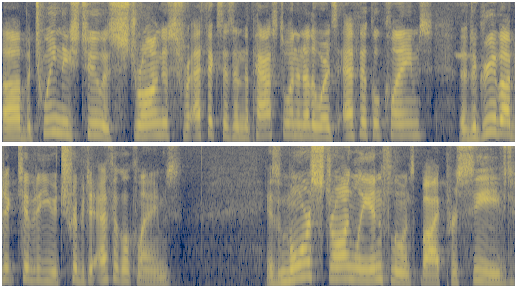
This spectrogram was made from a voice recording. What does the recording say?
uh, between these two is strongest for ethics as in the past one. In other words, ethical claims, the degree of objectivity you attribute to ethical claims is more strongly influenced by perceived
